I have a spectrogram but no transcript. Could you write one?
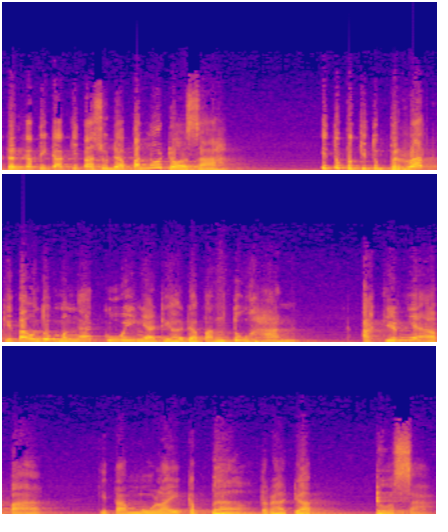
Dan ketika kita sudah penuh dosa, itu begitu berat kita untuk mengakuinya di hadapan Tuhan. Akhirnya apa? Kita mulai kebal terhadap dosa.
